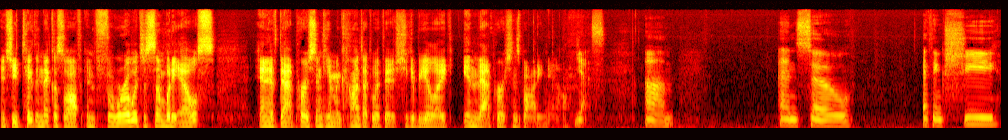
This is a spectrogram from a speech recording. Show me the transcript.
and she'd take the necklace off and throw it to somebody else. And if that person came in contact with it, she could be like in that person's body now. Yes. Um, and so I think she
